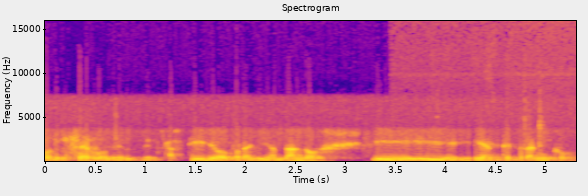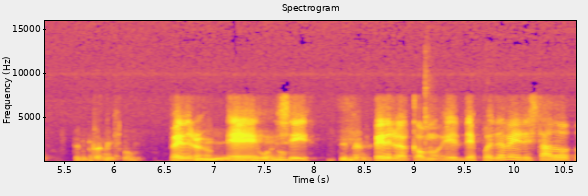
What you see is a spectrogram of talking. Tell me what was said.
por, el cerro del, castillo, por allí andando y bien, tempranico, tempranico. Pedro, eh, sí, Pedro, como, eh, después de haber estado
